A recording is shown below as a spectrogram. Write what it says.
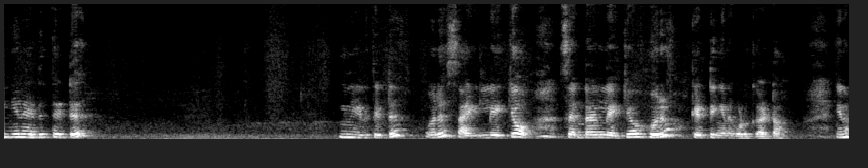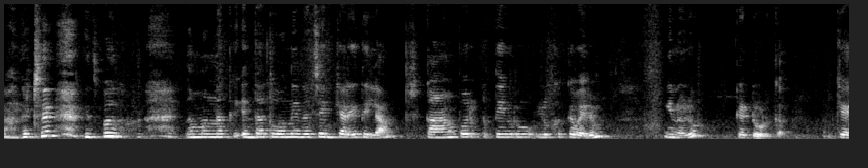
ഇങ്ങനെ എടുത്തിട്ട് ഇങ്ങനെ എടുത്തിട്ട് ഒരു സൈഡിലേക്കോ സെന്ററിലേക്കോ ഒരു കെട്ടിങ്ങനെ കൊടുക്കുക കേട്ടോ. ഇങ്ങനെ വന്നിട്ട് ഇതിപ്പോൾ നമ്മൾക്ക് എന്താ തോന്നിയെന്ന് വെച്ചാൽ എനിക്കറിയത്തില്ല. കാണുമ്പോൾ ഒരു പ്രത്യേക ഒരു ലുക്കൊക്കെ വരും. ഇങ്ങനൊരു കെട്ട് കൊടുക്കുക. ഓക്കെ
